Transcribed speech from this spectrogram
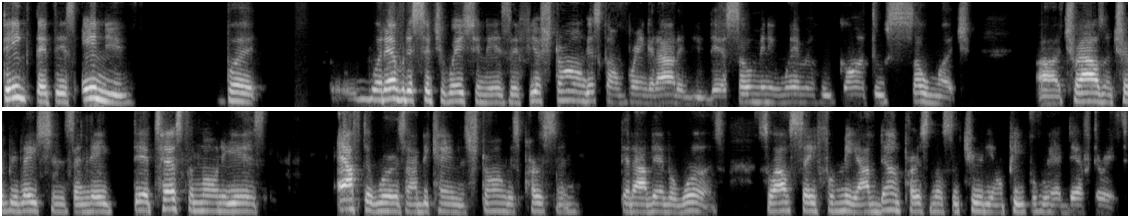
think that this in you but whatever the situation is, if you're strong, it's to bring it out of you. There's so many women who've gone through so much uh, trials and tribulations, and they their testimony is afterwards I became the strongest person that I've ever was. So I'll say for me, I've done personal security on people who had death threats.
